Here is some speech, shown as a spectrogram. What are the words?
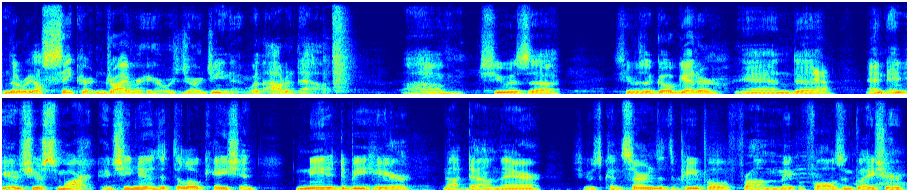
the real secret and driver here was Georgina, without a doubt. Um, she was uh, she was a go getter, and uh, Yeah. and and she was smart, and she knew that the location needed to be here, not down there. She was concerned that the people from Maple Falls and Glacier,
